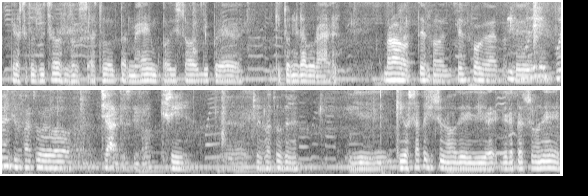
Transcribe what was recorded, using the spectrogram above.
che ero stato in Svizzera, sono stato per me un po' di soldi per che torni a lavorare. Bravo Stefano, ti sei sfogato. E poi, poi anche il fatto C'è altro Stefano? Sì, eh, c'è il fatto che, eh, che io sappia ci sono dei- delle persone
